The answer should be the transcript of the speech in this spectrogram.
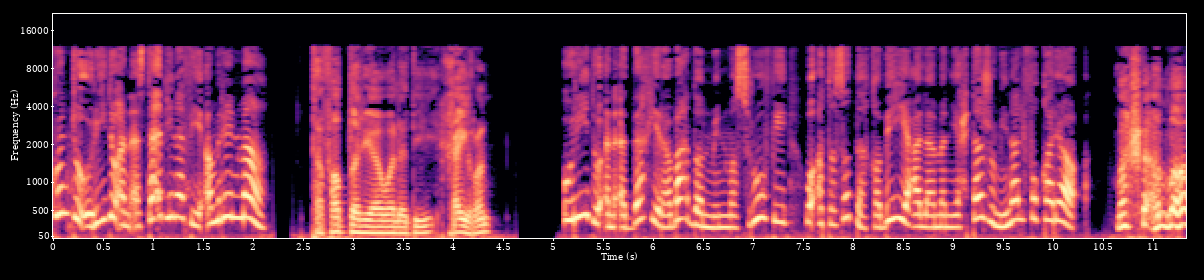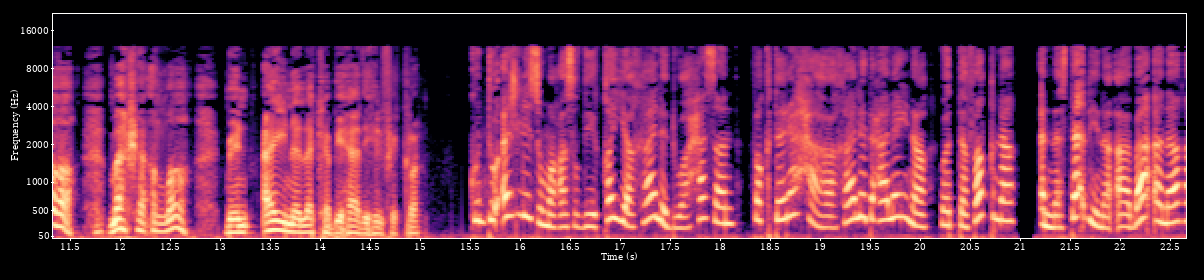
كنت أريد أن أستأذن في أمر ما. تفضل يا ولدي خيرا. أريد أن أدخر بعضا من مصروفي وأتصدق به على من يحتاج من الفقراء. ما شاء الله ما شاء الله. من أين لك بهذه الفكرة؟ كنت أجلس مع صديقي خالد وحسن فاقترحها خالد علينا واتفقنا أن نستأذن آباءنا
